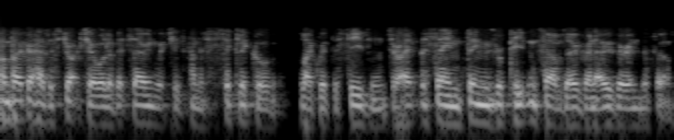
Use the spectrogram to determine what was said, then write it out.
Pompoko has a structure all of its own, which is kind of cyclical, like with the seasons, right? The same things repeat themselves over and over in the film.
